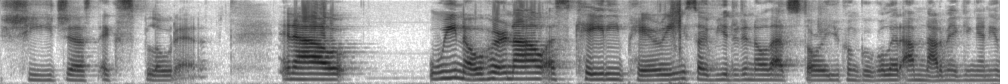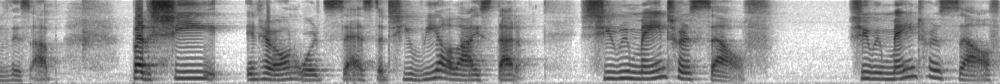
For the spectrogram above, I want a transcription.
she just exploded. And now we know her now as Katy Perry. So if you didn't know that story, you can Google it. I'm not making any of this up. But she, in her own words, says that she realized that she remained herself. She remained herself.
